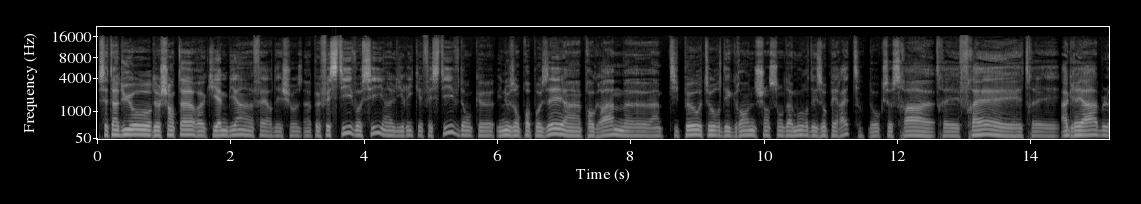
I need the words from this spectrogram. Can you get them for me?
C'est un duo de chanteurs qui aiment bien faire des choses un peu festives aussi, hein, lyriques et festives. Donc, euh, ils nous ont proposé un programme euh, un petit peu autour des grandes chansons d'amour des opérettes. Donc, ce sera euh, très frais et très agréable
